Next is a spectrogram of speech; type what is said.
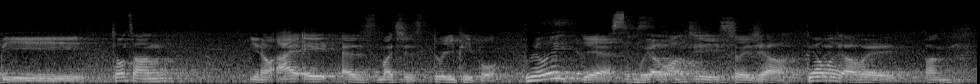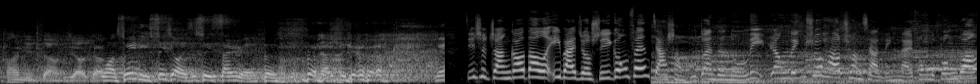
比通常，you know I ate as much as three people。Really? Yeah，不要忘记睡觉，不要忘睡觉会帮 帮你长比较高。哇，所以你睡觉也是睡三人份。即使长高到了一百九十一公分，加上不断的努力，让林书豪创下林来疯的风光。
